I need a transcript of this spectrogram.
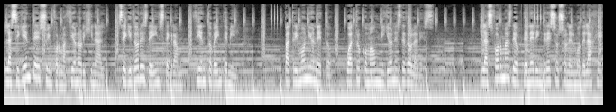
La siguiente es su información original, seguidores de Instagram, 120.000. Patrimonio neto, 4,1 millones de dólares. Las formas de obtener ingresos son el modelaje,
